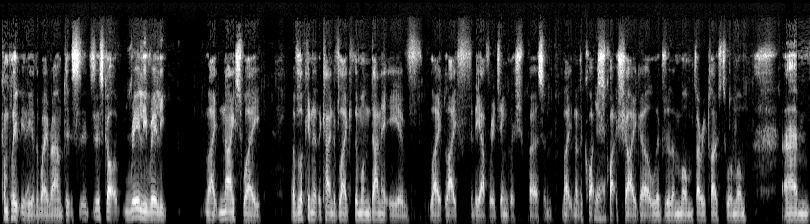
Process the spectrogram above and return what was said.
completely the other way around. It's it's, it's got a really really like nice way of looking at the kind of like the mundanity of like life for the average English person. Like you know, they're quite Yeah. quite a shy girl, lives with a mum, very close to a mum. Um,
